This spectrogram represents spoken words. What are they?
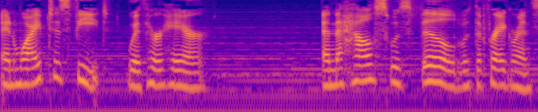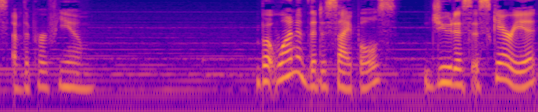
and wiped his feet with her hair. And the house was filled with the fragrance of the perfume. But one of the disciples, Judas Iscariot,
